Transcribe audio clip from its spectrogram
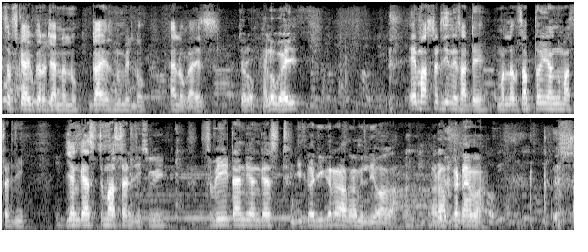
ਸਬਸਕ੍ਰਾਈਬ ਕਰੋ ਚੈਨਲ ਨੂੰ ਗਾਇਜ਼ ਨੂੰ ਮਿਲ ਲਓ ਹੈਲੋ ਗਾਇਜ਼ ਚਲੋ ਹੈਲੋ ਗਾਇਸ ਇਹ ਮਾਸਟਰ ਜੀ ਨੇ ਸਾਡੇ ਮਤਲਬ ਸਭ ਤੋਂ young master ji youngest master ji sweet sweet and youngest जिसका जी कर रात में मिल लियो आगा रात का टाइम है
